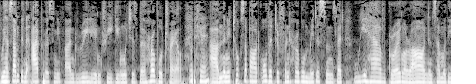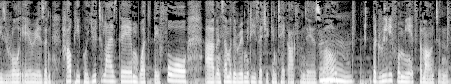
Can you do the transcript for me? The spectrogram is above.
We have something that I personally find really intriguing, which is the herbal trail. Okay. Um, and it talks about all the different herbal medicines that we have growing around in some of these rural areas and how people utilize them, what they're for, um, and some of the remedies that you can take out from there as well. But really for me, it's the mountains.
